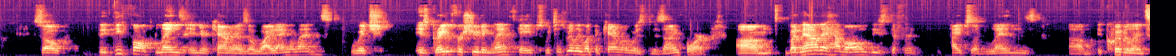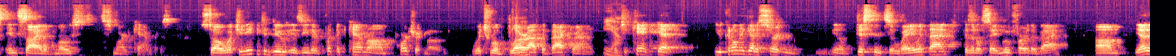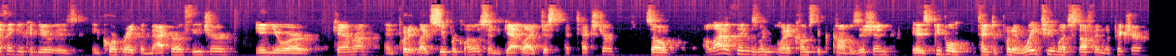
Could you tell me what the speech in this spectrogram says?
So the default lens in your camera is a wide angle lens, which is great for shooting landscapes, which is really what the camera was designed for. Um, but now they have all these different types of lens um, equivalents inside of most smart cameras. So what you need to do is either put the camera on portrait mode, which will blur out the background, Yeah. but you can't get, you can only get a certain, you know, distance away with that because it'll say move further back. Um, the other thing you can do is incorporate the macro feature in your camera and put it like super close and get like just a texture. So a lot of things when, when it comes to composition is people tend to put in way too much stuff in the picture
